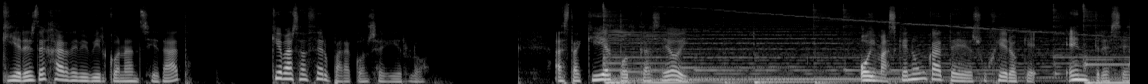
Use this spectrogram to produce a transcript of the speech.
¿Quieres dejar de vivir con ansiedad? ¿Qué vas a hacer para conseguirlo? Hasta aquí el podcast de hoy. Hoy más que nunca te sugiero que entres en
